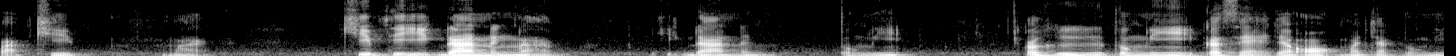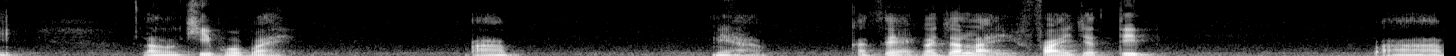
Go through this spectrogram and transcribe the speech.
ปากคีบมาคีบที่อีกด้านหนึ่งนะครับ อีกด้านหนึ่งตรงนี้ ก็คือตรงนี้กระแสจะออกมาจากตรงนี้ แล้วก็คีบเข้าไปปั๊บเนี่ยครับ กระแสก็จะไหลไฟจะติดปั๊บ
